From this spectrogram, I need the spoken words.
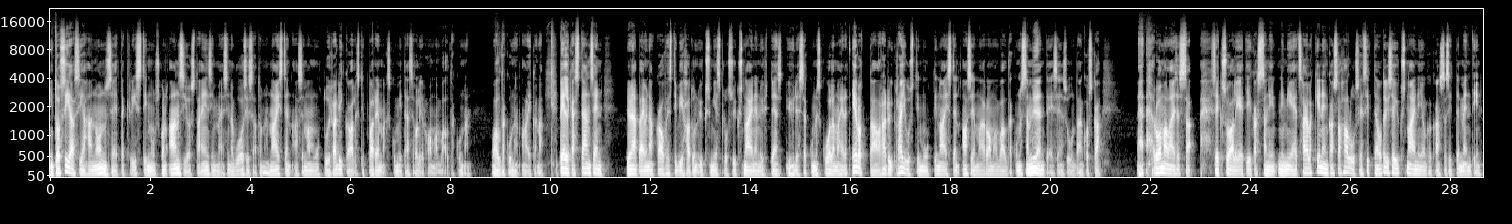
niin tosiasiahan on se, että kristinuskon ansiosta ensimmäisenä vuosisatona naisten asema muuttui radikaalisti paremmaksi kuin mitä se oli Rooman valtakunnan – valtakunnan aikana. Pelkästään sen tänä päivänä kauheasti vihatun yksi mies plus yksi nainen yhteen, yhdessä, kunnes kuolema heidät erottaa, rajusti muutti naisten asemaa Rooman valtakunnassa myönteiseen suuntaan, koska roomalaisessa seksuaalietiikassa niin, niin miehet sai olla kenen kanssa halusi. Ja sitten oli se yksi nainen, jonka kanssa sitten mentiin,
